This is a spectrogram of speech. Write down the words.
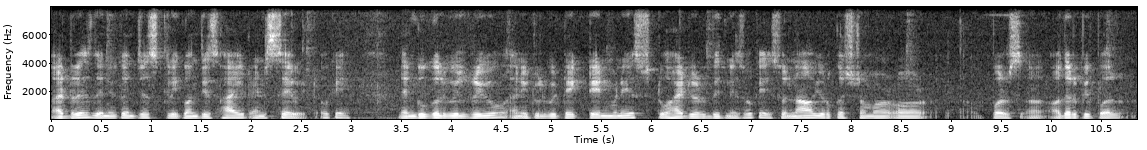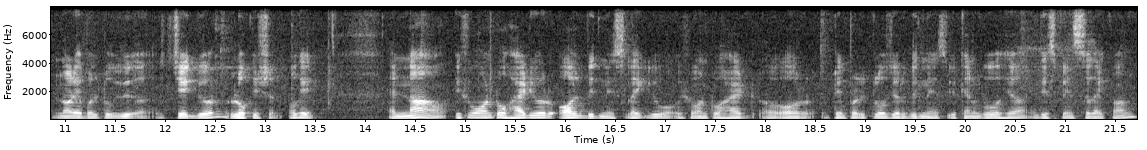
address then you can just click on this hide and save it okay? Then google will review and it will be take 10 minutes to hide your business okay? So now your customer or pers uh, other people not able to uh, check your location okay? And now if you want to hide your all business like you if you want to hide or temporarily close your business you can go here this pencil icon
